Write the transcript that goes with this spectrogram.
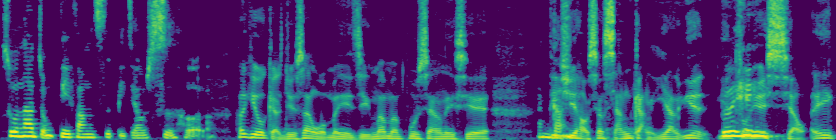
所以那种地方是比较适合了。他给我感觉上，我们已经慢慢不像那些地区，好像香港一样，越越做越小。哎，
